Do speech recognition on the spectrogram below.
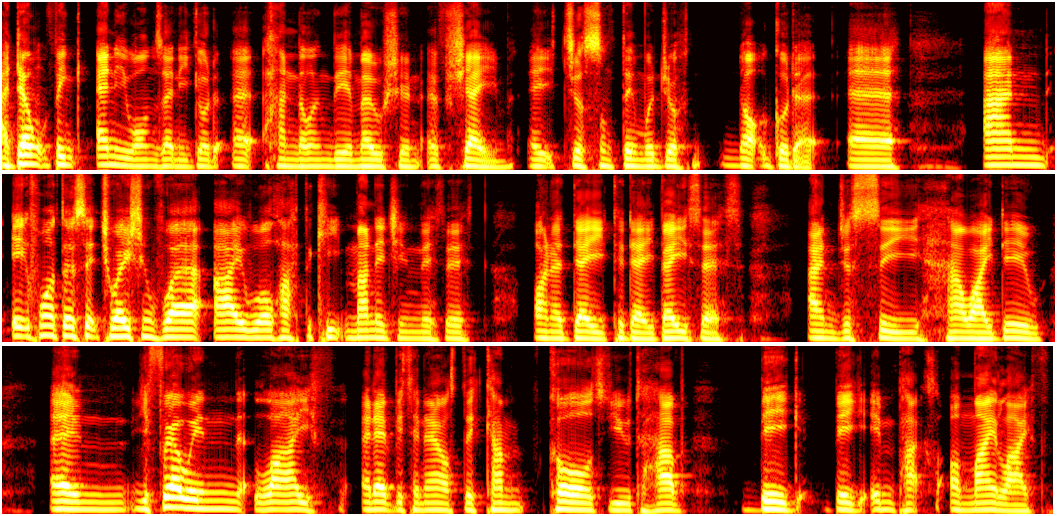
I don't think anyone's any good at handling the emotion of shame. It's just something we're just not good at. Uh, and it's one of those situations where I will have to keep managing this on a day to day basis and just see how I do. And you throw in life and everything else that can cause you to have big big impacts on my life.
